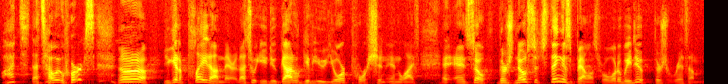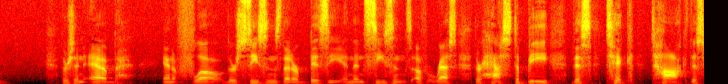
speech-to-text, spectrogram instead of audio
What? That's how it works? No, no, no. You get a plate on there. That's what you do. God will give you your portion in life. And, and so there's no such thing as balance. Well, what do we do? There's rhythm, there's an ebb and a flow. There's seasons that are busy and then seasons of rest. There has to be this tick tock, this,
